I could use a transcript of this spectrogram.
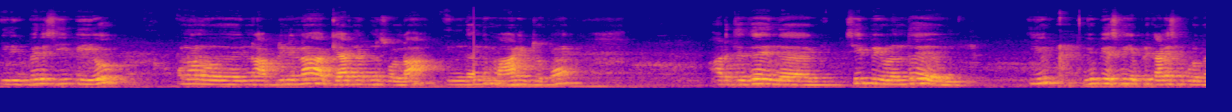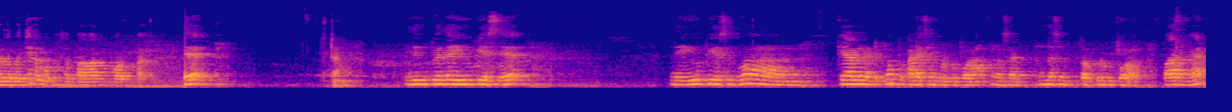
இதுக்கு பேர் சிபியு இன்னொன்று இன்னும் அப்படி இல்லைன்னா கேபினெட்னு சொல்லலாம். இந்த வந்து மானிட்டருக்கும் அடுத்தது இந்த சிபியு வந்து யூ யூபிஎஸ்க்கு எப்படி கனெக்ஷன் கொடுக்கறத பற்றி நம்ம பார்க்க போகிறோம் இப்போ. இதுக்கு பேர் தான் யூபிஎஸ்ஸு இந்த யூபிஎஸ்ஸுக்கும் கேபினெட்டுக்கும் இப்போ கனெக்ஷன் கொடுக்க போகிறோம் இன்னும் சார் இன்னும் இப்போ கொடுக்க போகிறோம் பாருங்கள்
